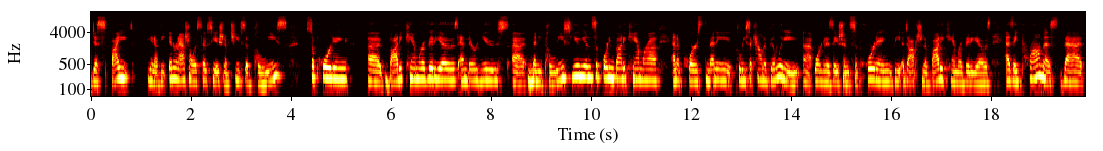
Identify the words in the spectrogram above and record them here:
despite you know the International Association of Chiefs of Police supporting uh, body camera videos and their use, uh, many police unions supporting body camera, and of course, many police accountability uh, organizations supporting the adoption of body camera videos as a promise that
